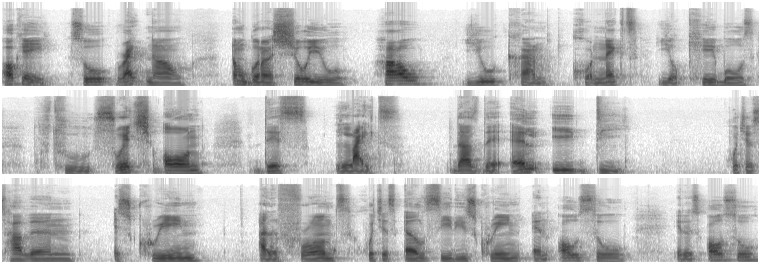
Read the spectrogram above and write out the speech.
Okay, so right now I'm gonna show you how you can connect your cables to switch on this light. That's the LED, which is having a screen at the front, which is LCD screen, and also it is also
